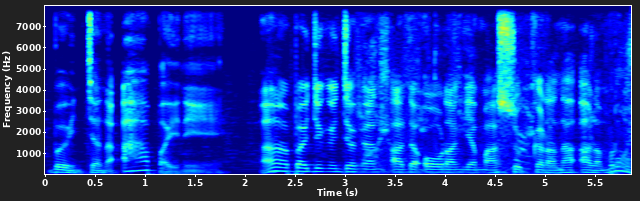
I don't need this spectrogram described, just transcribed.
Bencana apa ini? Apa jangan-jangan ada orang yang masuk ke ranah alam roh?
